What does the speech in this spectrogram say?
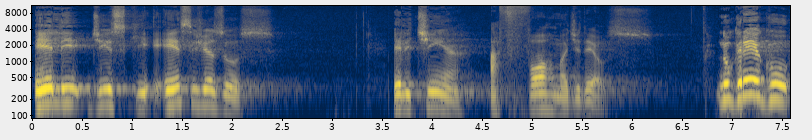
ele diz que esse Jesus ele tinha a forma de Deus. No grego,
